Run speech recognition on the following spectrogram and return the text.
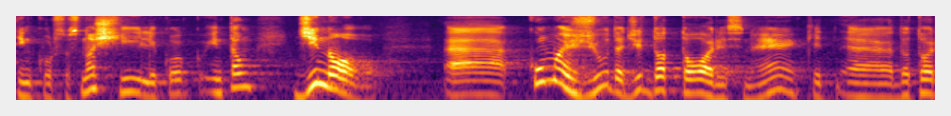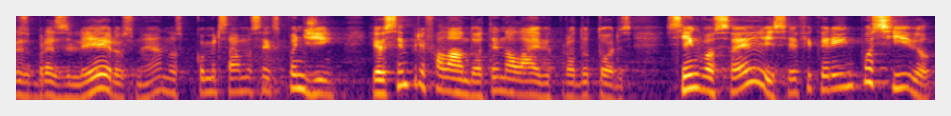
tem cursos no Chile. Então, de novo, Uh, com a ajuda de doutores, né, que, uh, doutores brasileiros, né, nós começamos a expandir. Eu sempre falando, até na live para doutores, sem vocês, ficaria impossível.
